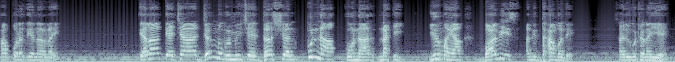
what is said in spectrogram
हा परत येणार नाही. त्याला त्याच्या जन्मभूमीचे दर्शन पुन्हा होणार नाही. इरमया बावीस आणि दहा मध्ये. साधी गोष्ट नाहीये?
